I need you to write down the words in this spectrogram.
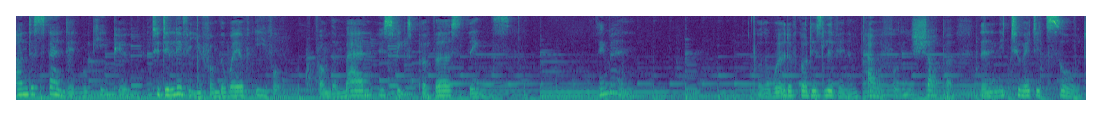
Understanding will keep you to deliver you from the way of evil, from the man who speaks perverse things. Amen. For the word of God is living and powerful and sharper than any two edged sword,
